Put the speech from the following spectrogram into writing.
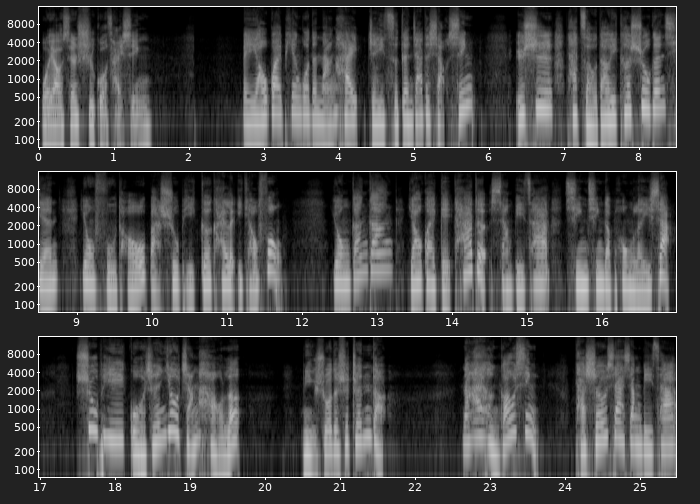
我要先试过才行。”被妖怪骗过的男孩这一次更加的小心。于是他走到一棵树跟前，用斧头把树皮割开了一条缝，用刚刚妖怪给他的橡皮擦轻轻地碰了一下，树皮果真又长好了。你说的是真的？男孩很高兴，他收下橡皮擦，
